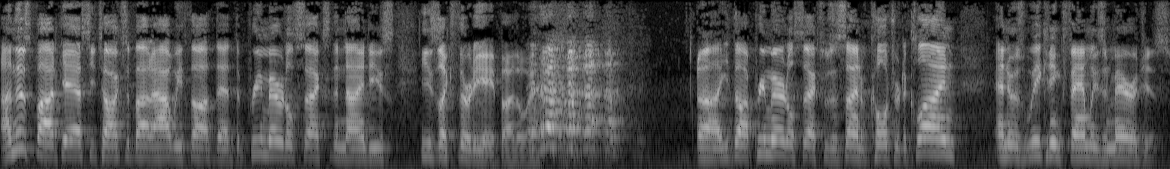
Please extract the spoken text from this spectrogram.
on this podcast, he talks about how we thought that the premarital sex in the '90s. He's like 38, by the way. Uh, he thought premarital sex was a sign of culture decline, and it was weakening families and marriages.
